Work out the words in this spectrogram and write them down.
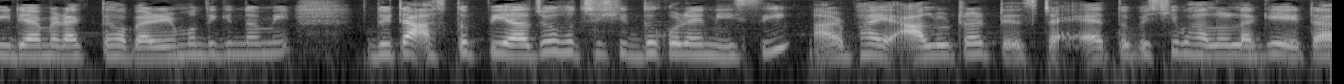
মিডিয়ামে রাখতে হবে। আর এর মধ্যে কিন্তু আমি দুইটা আস্ত পেঁয়াজও হচ্ছে সিদ্ধ করে নিছি। আর ভাই, আলুটার টেস্টটা এত বেশি ভালো লাগে এটা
